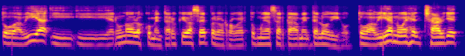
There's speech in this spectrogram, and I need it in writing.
todavía, y, era uno de los comentarios que iba a hacer, pero Roberto muy acertadamente lo dijo, todavía no es el Charget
